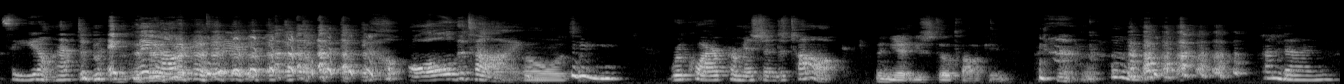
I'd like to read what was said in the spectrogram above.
So you don't have to make me already all the time. oh, it's, Require permission to talk. and yet you're still talking. I'm done.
